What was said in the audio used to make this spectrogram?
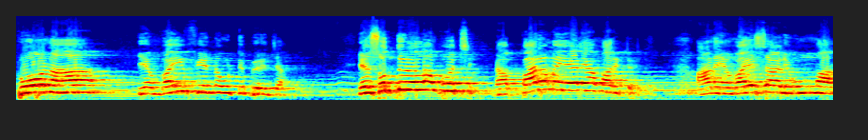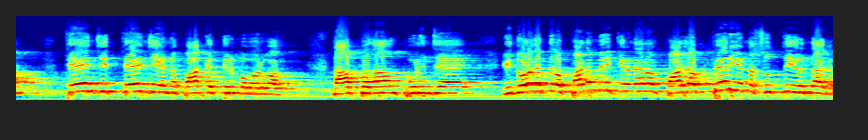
போனா என் வைஃப் என்ன விட்டு பிரிஞ்சா. என் சொத்துகளெல்லாம் போச்சு. நான் பரம ஏழையா மாறிட்டேன். ஆனா என் வயசாளி உம்மா தேஞ்சி தேஞ்சி என்னை பார்க்க திரும்ப வருவாங்க. நான் அப்பதான் புரிஞ்சேன் இந்த உலகத்துல பணம் இருக்கிற நேரம் பல பேர் என்னை சுத்தி இருந்தாங்க.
